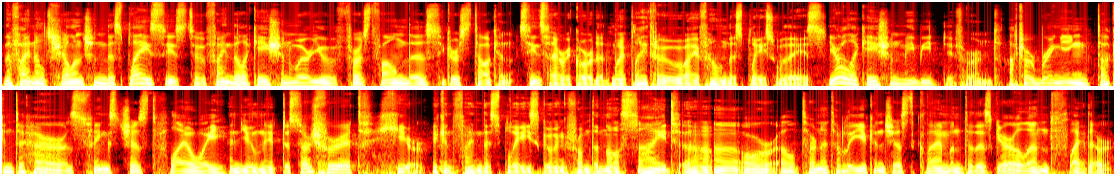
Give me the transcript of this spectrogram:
The final challenge in this place is to find the location where you first found the Seeker's token. Since I recorded my playthrough, I found this place with this. Your location may be different. After bringing token to her, Sphinx just fly away, and you'll need to search for it here. You can find this place going from the north side, uh, uh, or alternatively you can just climb onto this girl and fly there.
